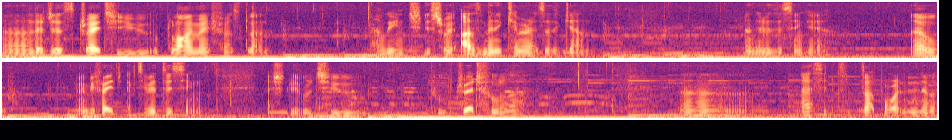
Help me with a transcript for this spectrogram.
Uh, let's just try to apply my first plan. I'm going to destroy as many cameras as I can. And there is this thing here. Oh, maybe if I activate this thing, I should be able to prove dreadful uh, uh, acid vapor, I don't know.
